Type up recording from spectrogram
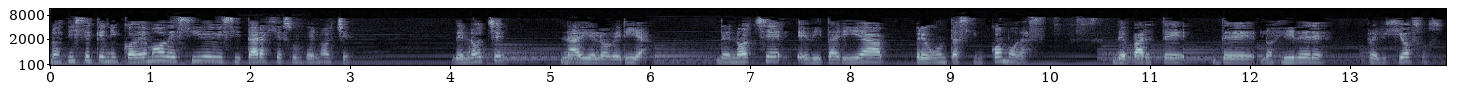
nos dice que Nicodemo decide visitar a Jesús de noche. De noche nadie lo vería. De noche evitaría preguntas incómodas de parte de los líderes religiosos.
